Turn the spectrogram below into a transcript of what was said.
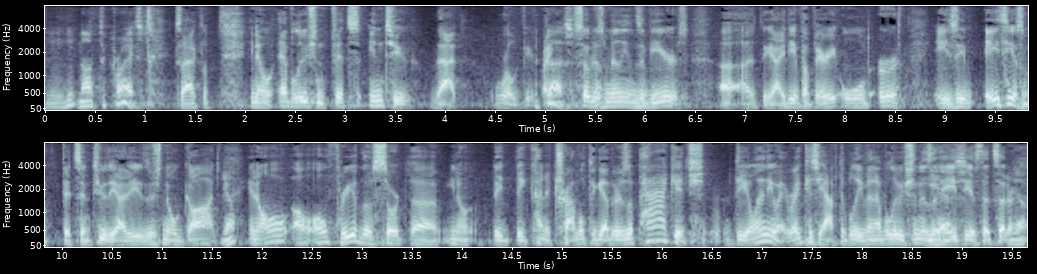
mm-hmm. not to Christ. Exactly. You know, evolution fits into that worldview, it right? Does. So does millions of years. Uh, uh, the idea of a very old Earth. Atheism fits into the idea there's no God. Yep. And all, all, all, three of those sort, uh, you know, they, they kind of travel together as a package deal anyway, right? Because you have to believe in evolution as an yes. atheist, etc. Yep.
